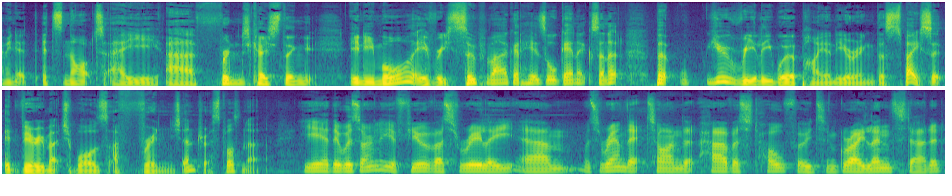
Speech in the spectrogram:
I mean, it, it's not a uh, fringe case thing anymore. Every supermarket has organics in it, but you really were pioneering the space. It, it very much was a fringe interest, wasn't it? Yeah, there was only a few of us really. Um, it was around that time that Harvest Whole Foods and Grey Lynn started.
